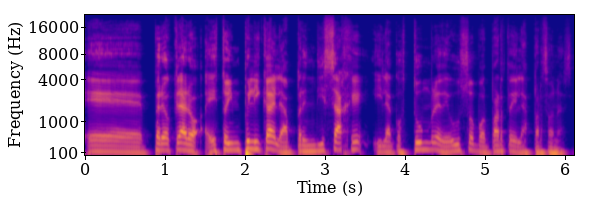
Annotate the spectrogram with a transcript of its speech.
eh, pero claro, esto implica el aprendizaje y la costumbre de uso por parte de las personas.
